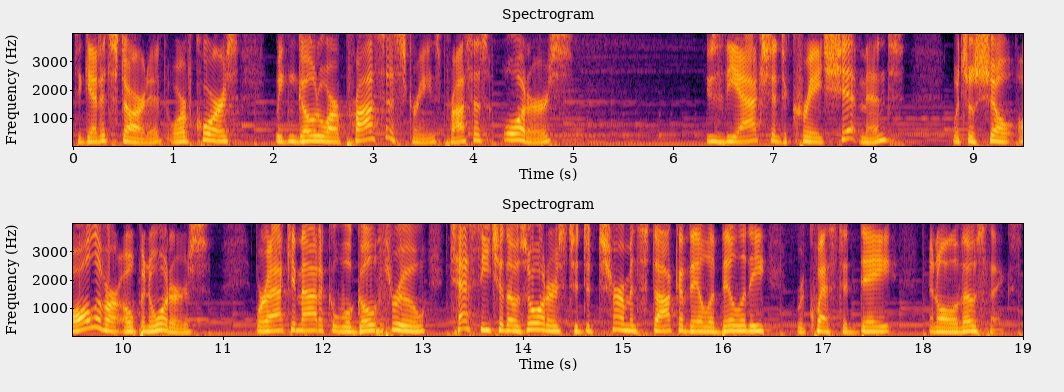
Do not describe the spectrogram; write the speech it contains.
to get it started, or of course, we can go to our process screens, process orders, use the action to create shipment, which will show all of our open orders, where Acumatica will go through, test each of those orders to determine stock availability, requested date, and all of those things.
